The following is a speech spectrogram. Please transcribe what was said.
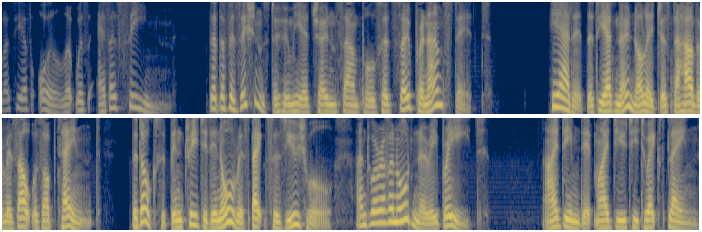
quality of oil that was ever seen, that the physicians to whom he had shown samples had so pronounced it. He added that he had no knowledge as to how the result was obtained. The dogs had been treated in all respects as usual, and were of an ordinary breed. I deemed it my duty to explain,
